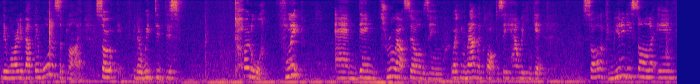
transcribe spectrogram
they're worried about their water supply. So, you know, we did this total flip and then threw ourselves in working around the clock to see how we can get solar, community solar in,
